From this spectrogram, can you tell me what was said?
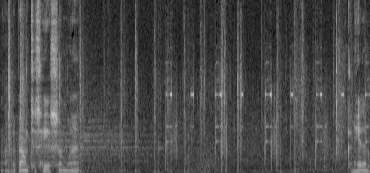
Right, the bounty's here somewhere. I can hear them.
